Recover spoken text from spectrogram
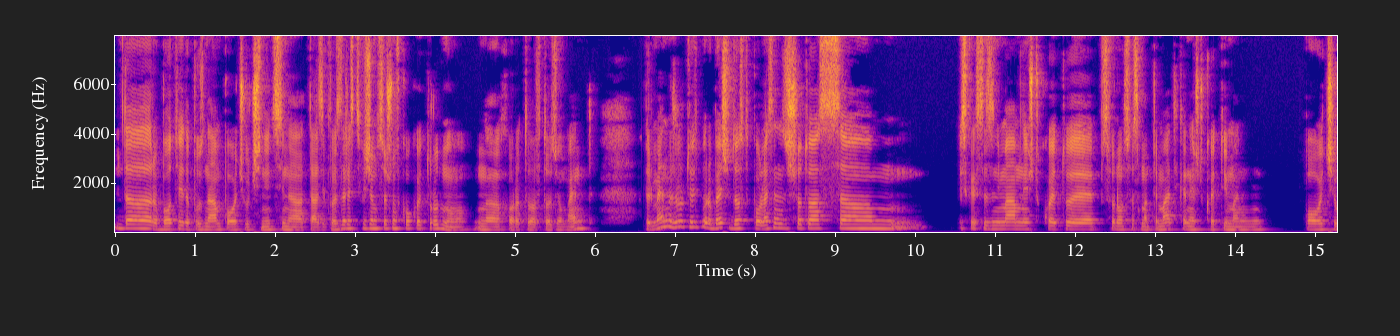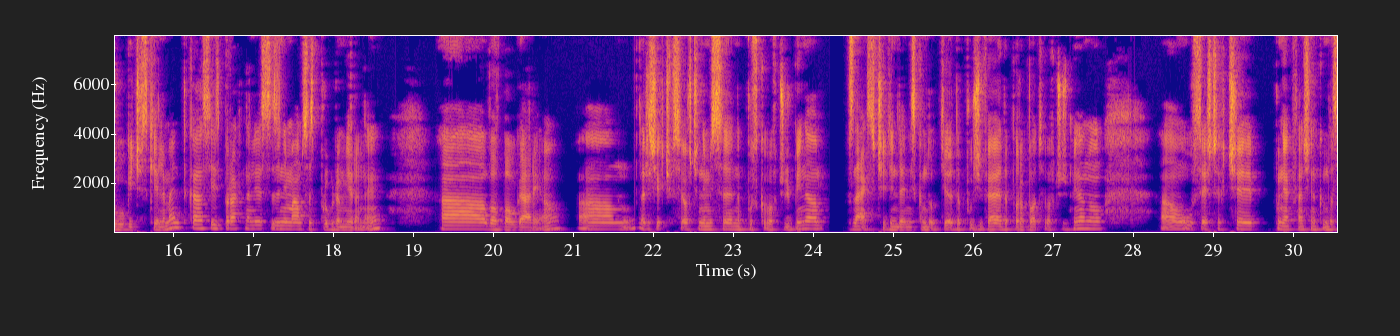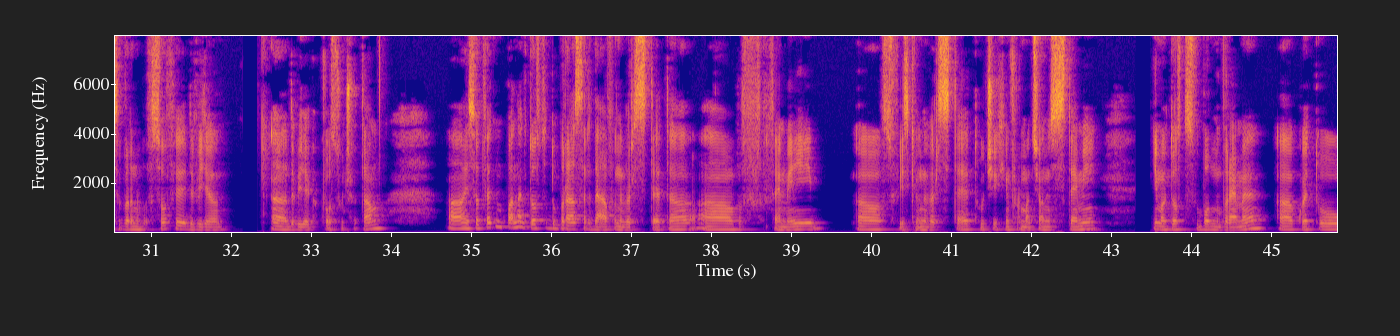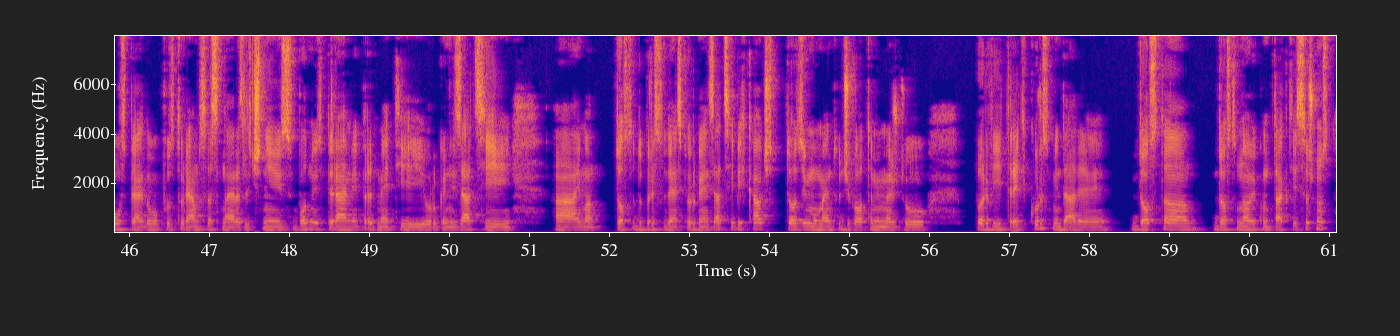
да работя и да познавам повече ученици на тази възраст. Виждам всъщност колко е трудно на хората в този момент. При мен, между другото, избора беше доста по-лесен, защото аз ам, исках да се занимавам нещо, което е свързано с математика, нещо, което има повече логически елемент, така се избрах нали, да се занимавам с програмиране а, в България. А, реших, че все още не ми се напуска в чужбина. Знаех се, че един ден искам да отида да поживея, да поработя в чужбина, но а, усещах, че по някакъв начин искам да се върна в София и да видя, а, да видя какво случва там. А, и съответно паднах доста добра среда в университета, а, в ФМИ, в Софийския университет, учих информационни системи. Имах доста свободно време, което успях да го поздорявам с най-различни свободно избираеми предмети, организации. Има доста добри студентски организации. Бих казал, че този момент от живота ми между първи и трети курс ми даде доста, доста нови контакти. Всъщност,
